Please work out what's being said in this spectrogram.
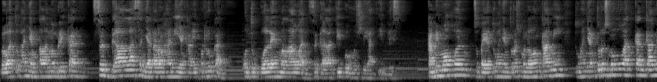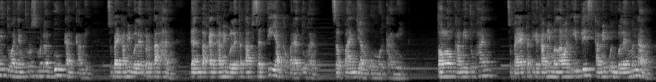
bahwa Tuhan yang telah memberikan segala senjata rohani yang kami perlukan untuk boleh melawan segala tipu muslihat iblis. Kami mohon supaya Tuhan yang terus menolong kami, Tuhan yang terus menguatkan kami, Tuhan yang terus meneguhkan kami, supaya kami boleh bertahan dan bahkan kami boleh tetap setia kepada Tuhan sepanjang umur kami. Tolong kami Tuhan, supaya ketika kami melawan iblis, kami pun boleh menang,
